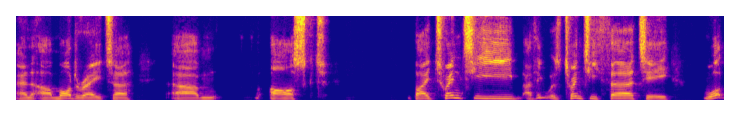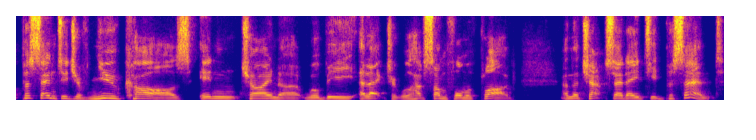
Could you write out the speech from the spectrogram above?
And our moderator um, asked by 20, I think it was 2030, what percentage of new cars in China will be electric, will have some form of plug? And the chap said 18%.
